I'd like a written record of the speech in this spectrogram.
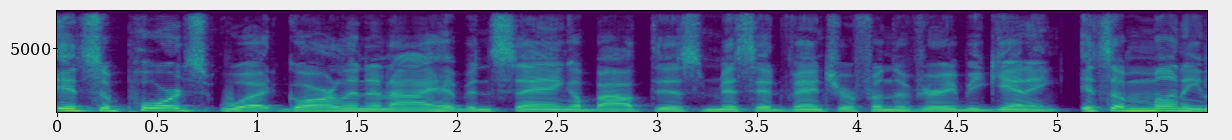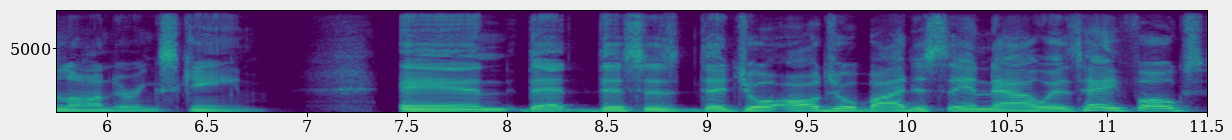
it supports what Garland and I have been saying about this misadventure from the very beginning. It's a money laundering scheme. And that this is that Joe all Joe Biden is saying now is, hey folks,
